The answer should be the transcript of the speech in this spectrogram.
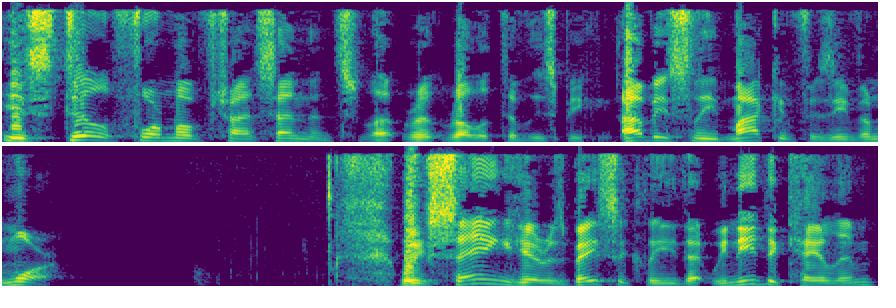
is still a form of transcendence, relatively speaking. Obviously, Makif is even more. What he's saying here is basically that we need the Kalim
